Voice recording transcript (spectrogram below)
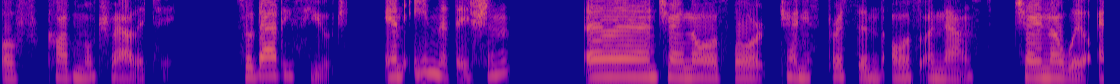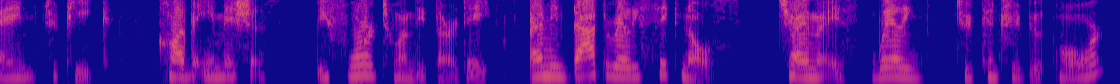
of carbon neutrality. So that is huge. And in addition, and China Chinese president also announced China will aim to peak carbon emissions before 2030. I mean, that really signals China is willing to contribute more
